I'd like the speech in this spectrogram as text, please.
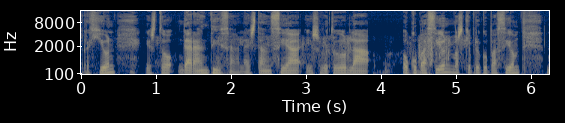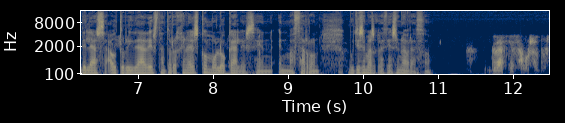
región. Esto garantiza la estancia y sobre todo la ocupación, más que preocupación, de las autoridades, tanto regionales como locales en, en Mazarrón. Muchísimas gracias y un abrazo. Gracias a vosotros.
